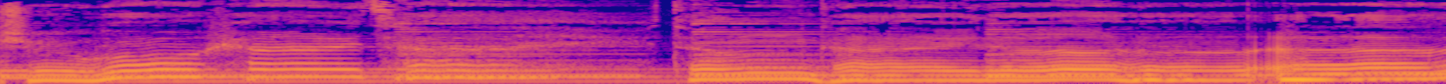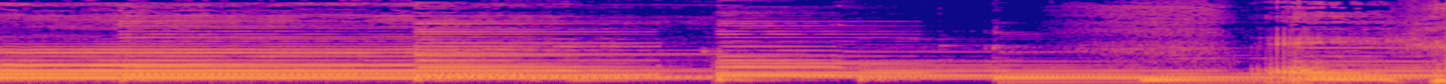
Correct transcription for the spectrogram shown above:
是我还在等待的爱。一个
